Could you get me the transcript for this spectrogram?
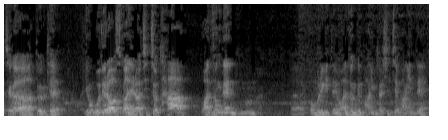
제가 또 이렇게 이거 모델하우스가 아니라 직접 다 완성된 음, 에, 건물이기 때문에 완성된 방입니다. 실제 방인데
